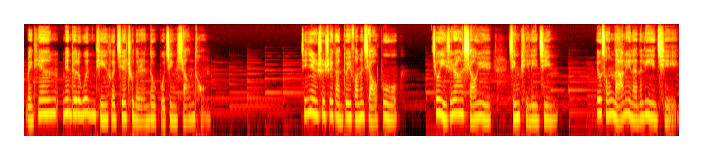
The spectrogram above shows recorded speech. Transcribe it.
每天面对的问题和接触的人都不尽相同。仅仅是追赶对方的脚步，就已经让小雨精疲力尽，又从哪里来的力气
